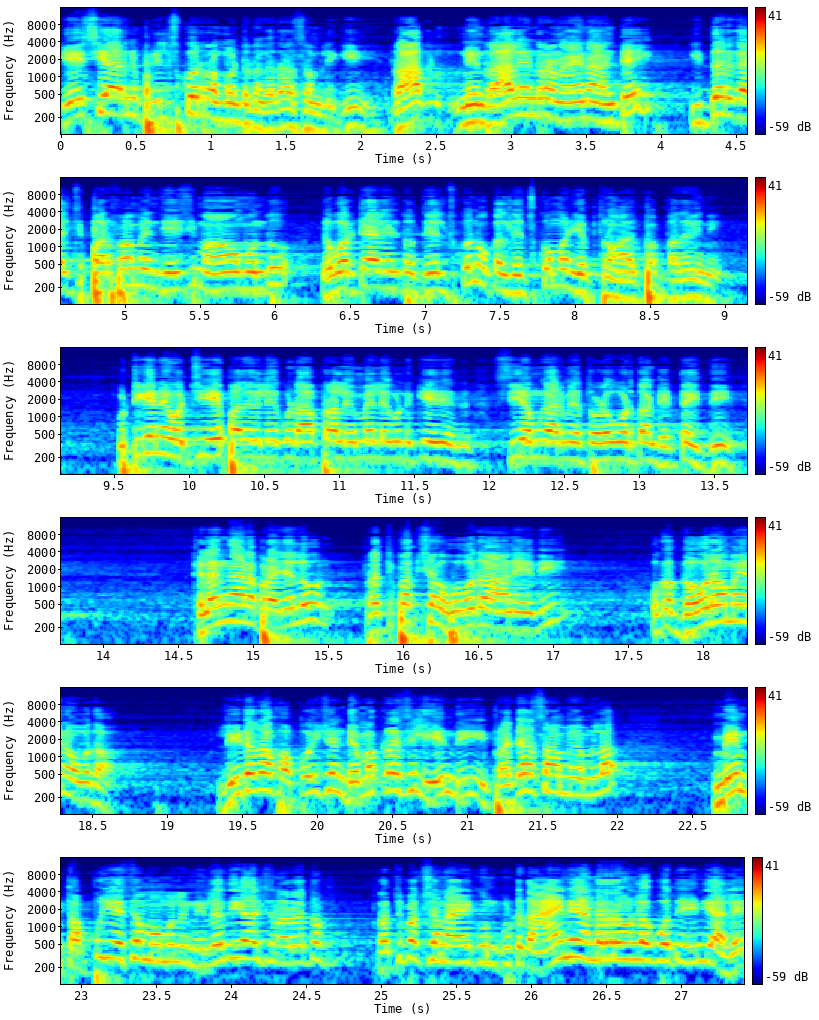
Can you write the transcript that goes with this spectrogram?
కేసీఆర్ని పిలుచుకొని రమ్మంటున్నా కదా అసెంబ్లీకి. రా నేను రాలేనురా నాయన అంటే ఇద్దరు కలిసి పర్ఫార్మెన్స్ చేసి మా ముందు ఎవరి టాలెంటో తెలుసుకొని ఒకళ్ళు తెచ్చుకోమని చెప్తున్నాం ఆ పదవిని. పుట్టిగానే వచ్చి ఏ పదవి లేకుండా ఆఫ్టర్ ఎమ్మెల్యే లేకుండా సీఎం గారి మీద తొడగొడతా అంటే ఎట్టయిద్ది? తెలంగాణ ప్రజలు ప్రతిపక్ష హోదా అనేది ఒక గౌరవమైన హోదా. లీడర్ ఆఫ్ అపోజిషన్ డెమోక్రసీలు ఏంది? ప్రజాస్వామ్యంలో మేము తప్పు చేసాం మమ్మల్ని నిలదీయాల్సిన అర్హత ప్రతిపక్ష నాయకునికి ఉంటుంది. ఆయనే అండర్ గ్రౌండ్లోకి పోతే ఏం చేయాలి?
